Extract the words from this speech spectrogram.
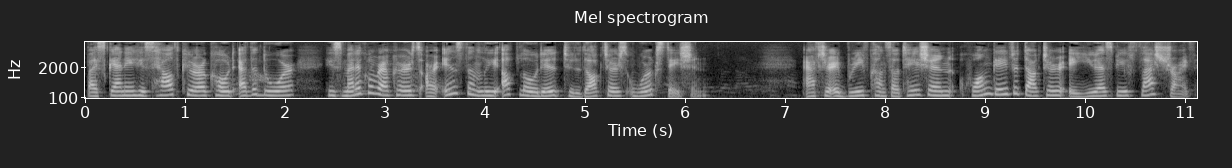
By scanning his health QR code at the door, his medical records are instantly uploaded to the doctor's workstation. After a brief consultation, Huang gave the doctor a USB flash drive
